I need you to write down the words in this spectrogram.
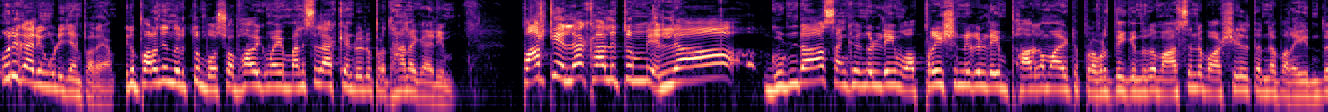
ഒരു കാര്യം കൂടി ഞാൻ പറയാം. ഇത് പറഞ്ഞു നിർത്തുമ്പോൾ സ്വാഭാവികമായി മനസ്സിലാക്കേണ്ട ഒരു പ്രധാന കാര്യം. പാർട്ടി എല്ലാ കാലത്തും എല്ലാ ഗുണ്ടാ സംഘങ്ങളുടെയും ഓപ്പറേഷനുകളുടെയും ഭാഗമായിട്ട് പ്രവർത്തിക്കുന്നത് മാസിന്റെ ഭാഷയിൽ തന്നെ പറയുന്നത്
